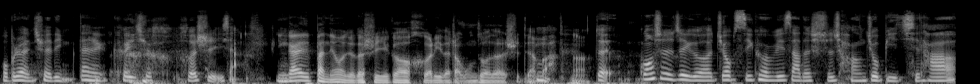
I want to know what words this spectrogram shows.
我不是很确定，但是可以去核核实一下。应该半年，我觉得是一个合理的找工作的时间吧。啊，对，光是这个 job seeker visa 的时长就比其他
